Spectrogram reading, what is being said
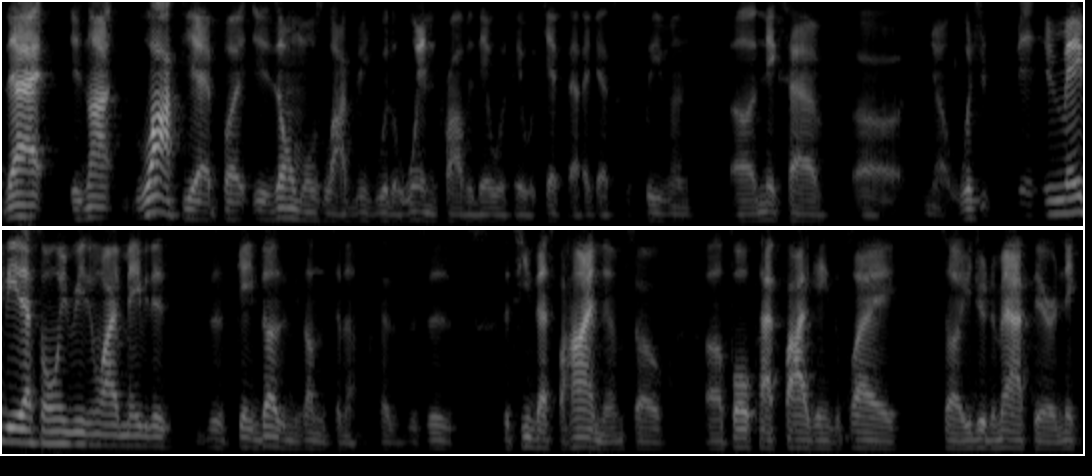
That is not locked yet, but is almost locked. I think With a win, probably they would they would get that. I guess because Cleveland uh, Knicks have uh, you know, which maybe that's the only reason why maybe this this game doesn't mean something to them because this is the team that's behind them. So uh, both have five games to play. So you do the math there. Nick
